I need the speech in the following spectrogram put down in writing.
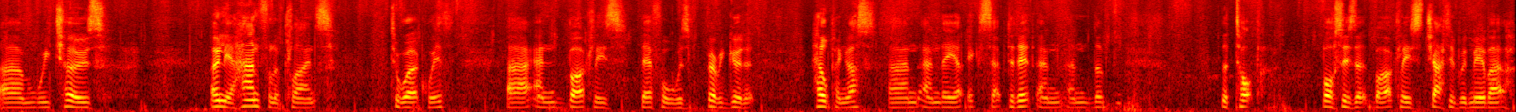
Um, we chose only a handful of clients to work with, uh, and Barclays therefore was very good at helping us, and, and they accepted it, and, and the the top bosses at Barclays chatted with me about,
